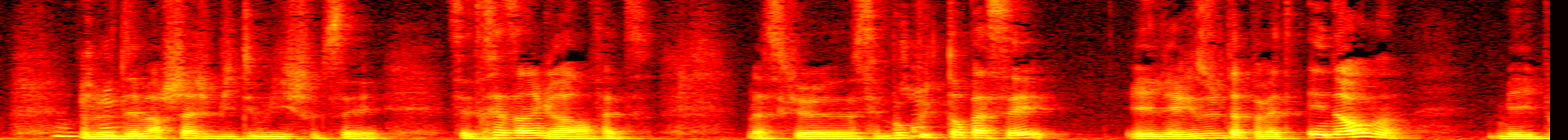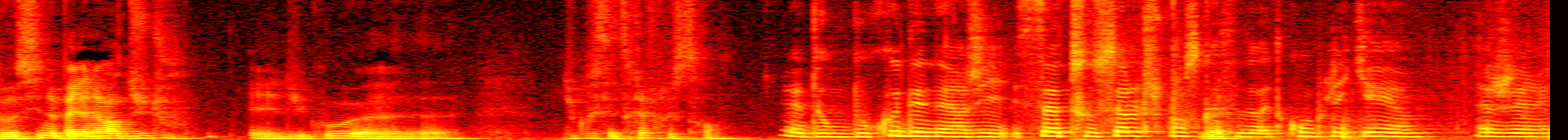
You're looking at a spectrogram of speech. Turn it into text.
Le démarchage B2B, je trouve que c'est, très ingrat en fait. Parce que c'est beaucoup de temps passé et les résultats peuvent être énormes, mais il peut aussi ne pas y en avoir du tout. Et du coup, du coup c'est très frustrant. Et donc beaucoup d'énergie. Ça tout seul, je pense que Ouais. ça doit être compliqué euh, à gérer.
